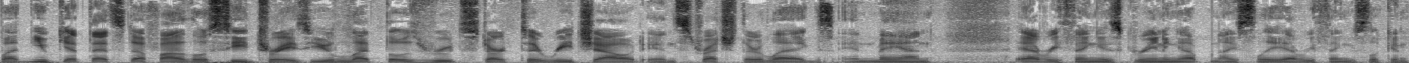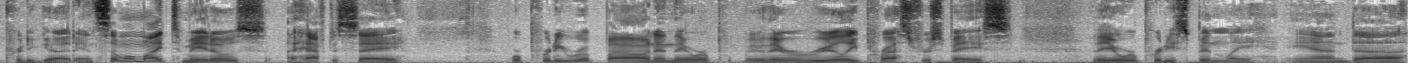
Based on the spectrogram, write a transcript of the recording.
but you get that stuff out of those seed trays. You let those roots start to reach out and stretch their legs, and man, everything is greening up nicely. Everything's looking pretty good. And some of my tomatoes, I have to say, were pretty root bound, and they were they were really pressed for space. They were pretty spindly, and uh,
